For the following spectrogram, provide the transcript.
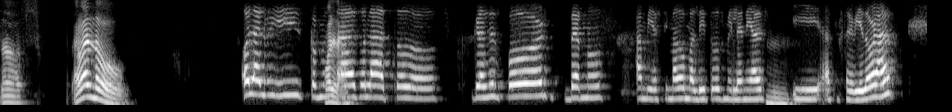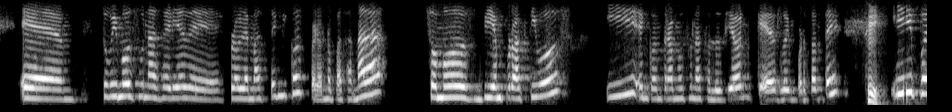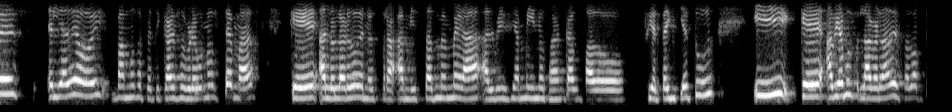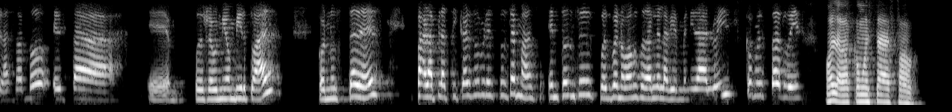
dos. Grabando. Hola Luis, ¿cómo Hola. estás? Hola a todos. Gracias por vernos a mi estimado malditos millennials Mm. y a su servidora. Eh, tuvimos una serie de problemas técnicos, pero no pasa nada. Somos bien proactivos y encontramos una solución, que es lo importante. Sí, Y pues el día de hoy vamos a platicar sobre unos temas que a lo largo de nuestra amistad memera, a Luis y a mí nos han causado cierta inquietud y que habíamos, la verdad, estado aplazando esta eh, pues, reunión virtual con ustedes para platicar sobre estos temas. Entonces, pues bueno, vamos a darle la bienvenida a Luis. ¿Cómo estás, Luis? hola, ¿cómo estás, Pau?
